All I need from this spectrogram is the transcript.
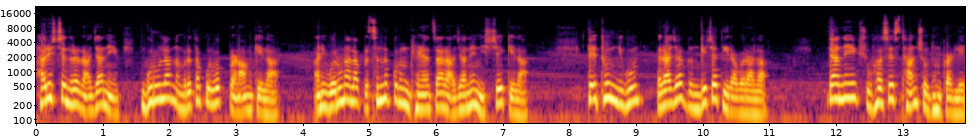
हरिश्चंद्र राजाने गुरुला नम्रतापूर्वक प्रणाम केला आणि वरुणाला प्रसन्न करून घेण्याचा राजाने निश्चय केला. तेथून निघून राजा गंगेच्या तीरावर आला. त्याने एक शुभ असे स्थान शोधून काढले.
